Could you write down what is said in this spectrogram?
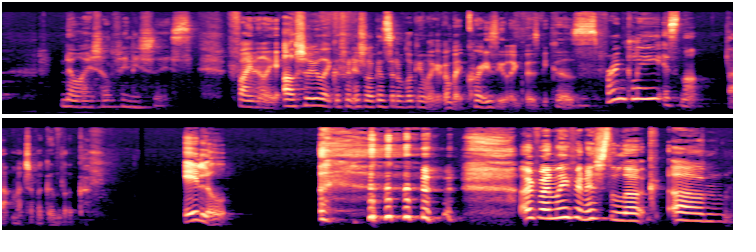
no, I shall finish this finally, I'll show you like the finished look instead of looking like a bit crazy like this because frankly, it's not that much of a good look. Hello. I finally finished the look. Um,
